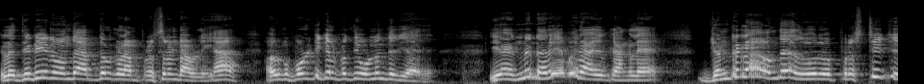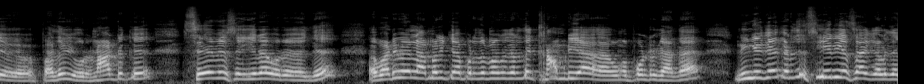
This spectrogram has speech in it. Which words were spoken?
இல்லை திடீர்னு வந்து அப்துல் கலாம் பிரசிடண்ட் ஆகலையா? அவருக்கு பொலிட்டிக்கல் பற்றி ஒன்றும் தெரியாது. ஏன் இன்னும் நிறைய பேர் ஆகியிருக்காங்களே ஜென்ரலாக வந்து அது ஒரு ப்ரெஸ்டீஜ் பதவி ஒரு நாட்டுக்கு சேவை செய்கிற ஒரு இது. வடிவேல் அமெரிக்கா பிரதமருங்கிறது காமெடியாக அவங்க போட்டிருக்காங்க. நீங்கள் கேட்குறது சீரியஸாக கேளுங்க.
